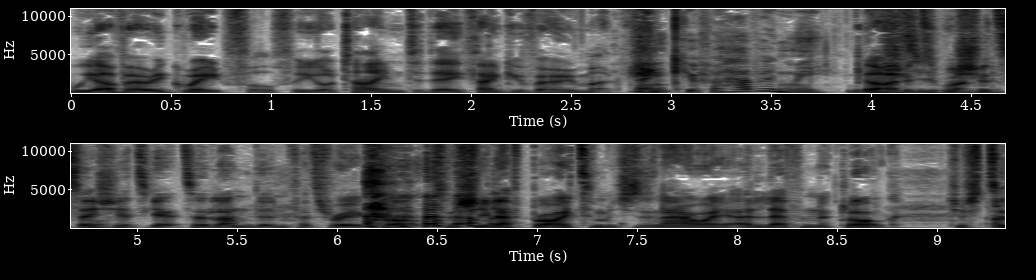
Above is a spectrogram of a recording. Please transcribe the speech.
we are very grateful for your time today. Thank you very much. Thank you for having me. No, we this should, we should say she had to get to London for three o'clock, so she left Brighton, which is an hour away, at eleven o'clock. Just to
